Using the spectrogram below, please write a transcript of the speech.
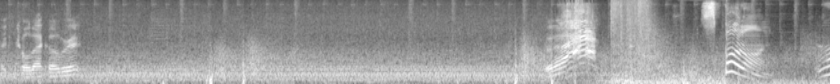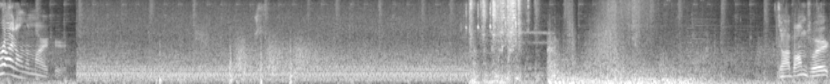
Take control back over it. Ah! Spot on! Right on the marker. Do my bombs work?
